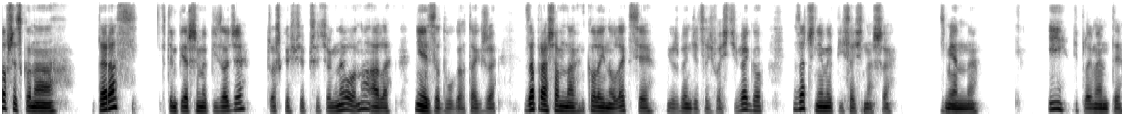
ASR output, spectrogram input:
To wszystko na teraz, w tym pierwszym epizodzie. Troszkę się przyciągnęło, no ale nie jest za długo, także zapraszam na kolejną lekcję. Już będzie coś właściwego. Zaczniemy pisać nasze zmienne i deploymenty.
